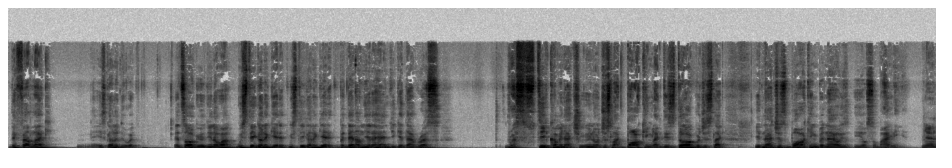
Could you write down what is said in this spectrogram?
they felt like mm, he's gonna do it. It's all good. You know what? We're still gonna get it. We're still gonna get it. But then on the other hand, you get that Russ. Russ still coming at you, you know, just like barking like this dog, but just like it's not just barking, but now he's, he's also biting it. Yeah.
